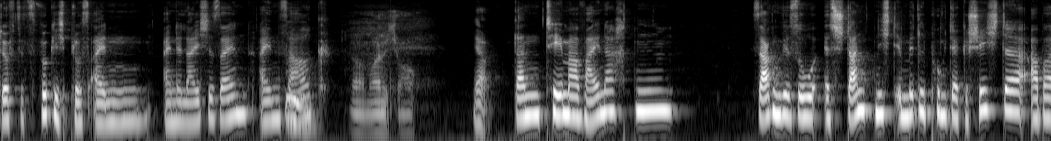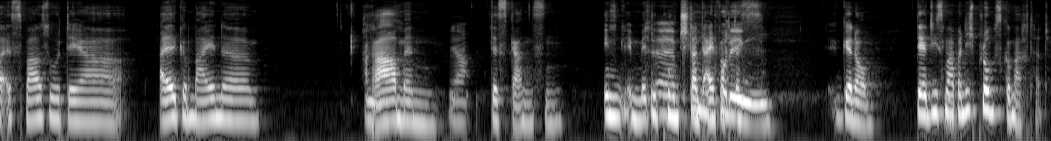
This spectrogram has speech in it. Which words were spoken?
dürfte es wirklich bloß ein, eine Leiche sein, ein Sarg. Ja, meine ich auch. Ja, dann Thema Weihnachten. Sagen wir so, es stand nicht im Mittelpunkt der Geschichte, aber es war so der allgemeine Rahmen Ja. des Ganzen. In, Im Mittelpunkt Äh, stand einfach das. Genau. Der diesmal aber nicht Plumps gemacht hat.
